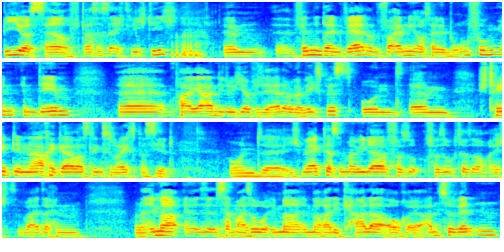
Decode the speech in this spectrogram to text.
be yourself. Das ist echt wichtig. Ähm, äh, finde deinen Wert und vor allen Dingen auch deine Berufung in, in dem äh, paar Jahren, die du hier auf dieser Erde unterwegs bist und ähm, streb dem nach, egal was links und rechts passiert. Und äh, ich merke das immer wieder, versuche versuch das auch echt weiterhin oder immer, äh, sag mal so, immer, immer radikaler auch äh, anzuwenden.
